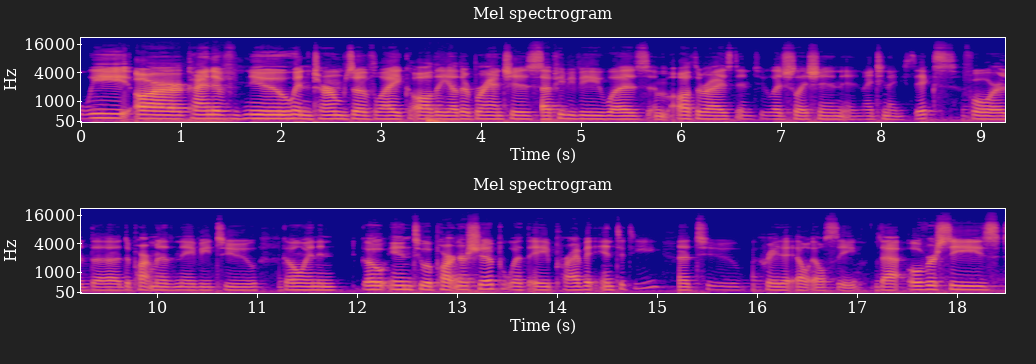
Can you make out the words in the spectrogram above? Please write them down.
We are kind of new in terms of like all the other branches. Uh, PPV was um, authorized into legislation in 1996 for the Department of the Navy to go in and go into a partnership with a private entity uh, to create an LLC that oversees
